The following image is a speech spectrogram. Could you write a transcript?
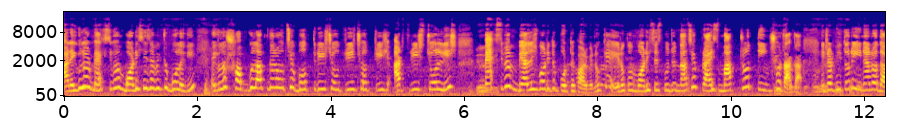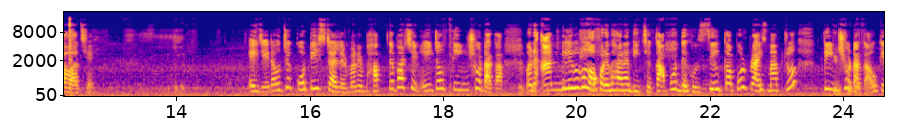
আর এগুলোর ম্যাক্সিমাম বডি সাইজ আমি একটু বলে দিই এগুলো সবগুলো আপনারা হচ্ছে বত্রিশ চৌত্রিশ ছত্রিশ আটত্রিশ চল্লিশ ম্যাক্সিমাম বিয়াল্লিশ বডিতে পড়তে পারবেন ওকে এরকম বডি সাইজ পর্যন্ত আছে প্রাইস মাত্র তিনশো টাকা। এটার ভিতরে ইনারও দেওয়া আছে। এই যে এটা হচ্ছে কোটি স্টাইলের মানে ভাবতে পারছেন এইটাও তিনশো টাকা। মানে আনবিলিভেবল অফারে ভাড়া দিচ্ছে। কাপড় দেখুন সিল্ক কাপড় প্রাইস মাত্র তিনশো টাকা। ওকে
